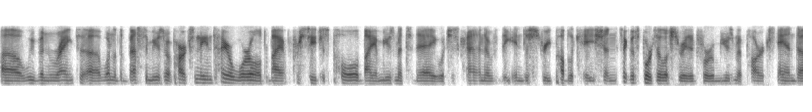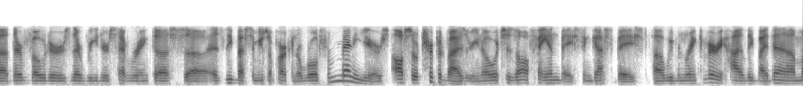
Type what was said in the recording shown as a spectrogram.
Uh, we've been ranked uh, one of the best amusement parks in the entire world by a prestigious poll by Amusement Today, which is kind of the industry publication it's like the Sports Illustrated for amusement parks, and uh, their voters, their readers have ranked us uh, as the best amusement park in the world for many years. Also, TripAdvisor, you know, which is all fan based and guest based. Uh, we've been ranked very highly by them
